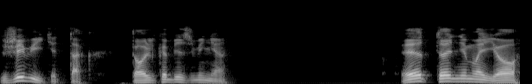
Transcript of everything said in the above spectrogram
Живите так, только без меня. Это не мое.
